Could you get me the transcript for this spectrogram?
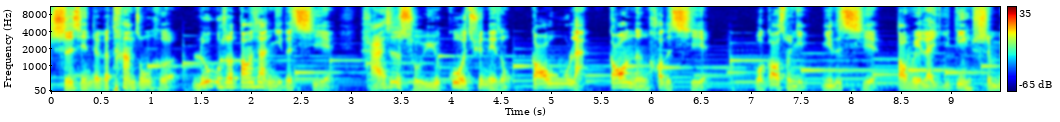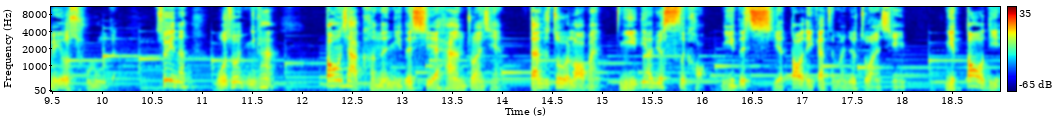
实行这个碳中和。如果说当下你的企业还是属于过去那种高污染、高能耗的企业，我告诉你，你的企业到未来一定是没有出路的。所以呢，我说，你看，当下可能你的企业还很赚钱，但是作为老板，你一定要去思考，你的企业到底该怎么样去转型，你到底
